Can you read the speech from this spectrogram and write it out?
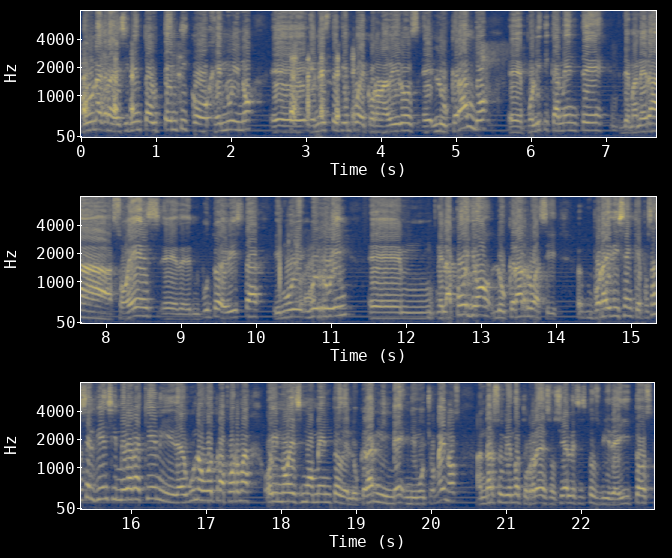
de un agradecimiento auténtico, genuino, en este tiempo de coronavirus, lucrando políticamente de manera soez, desde mi punto de vista, y muy, muy ruin Em, el apoyo, lucrarlo así. Por ahí dicen que pues hace el bien sin mirar a quién y de alguna u otra forma hoy no es momento de lucrar ni, ni mucho menos andar subiendo a tus redes sociales estos videitos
